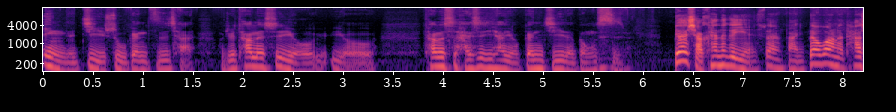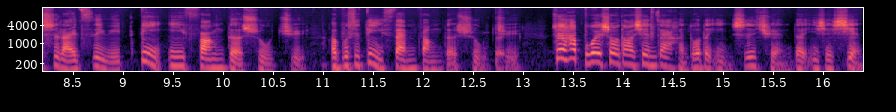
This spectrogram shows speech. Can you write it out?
硬的技术跟资产，我觉得他们是有有，他们是还是一家有根基的公司。不要小看那个演算法，你不要忘了它是来自于第一方的数据，而不是第三方的数据，所以它不会受到现在很多的隐私权的一些限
